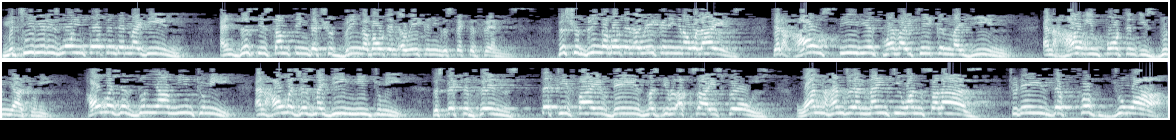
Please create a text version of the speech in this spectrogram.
Material is more important than my deen. And this is something that should bring about an awakening, respected friends. This should bring about an awakening in our lives that how serious have I taken my deen and how important is dunya to me. How much does dunya mean to me and how much does my deen mean to me. Respected friends, 35 days Masjid al-Aqsa is closed. 191 salahs. Today is the fifth Jumu'ah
